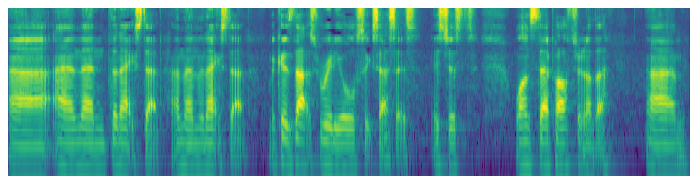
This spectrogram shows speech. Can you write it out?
Uh, and then the next step, and then the next step, because that's really all success is. It's just one step after another. Um,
